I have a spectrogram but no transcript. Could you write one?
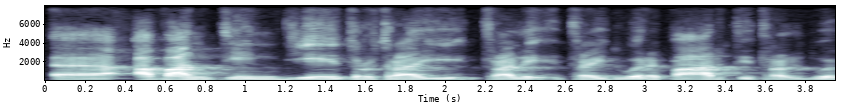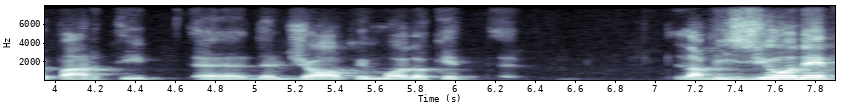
eh, avanti e indietro tra i, tra, le, tra i, due reparti, tra le due parti eh, del gioco, in modo che eh, la visione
